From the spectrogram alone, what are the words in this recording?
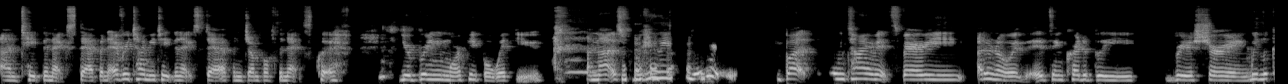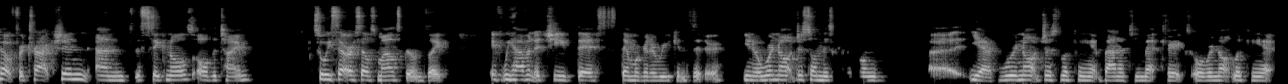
and take the next step. And every time you take the next step and jump off the next cliff, you're bringing more people with you. And that's really scary. But in time, it's very, I don't know, it, it's incredibly reassuring. We look out for traction and the signals all the time. So we set ourselves milestones like if we haven't achieved this, then we're going to reconsider. You know, we're not just on this kind of, uh, yeah, we're not just looking at vanity metrics or we're not looking at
